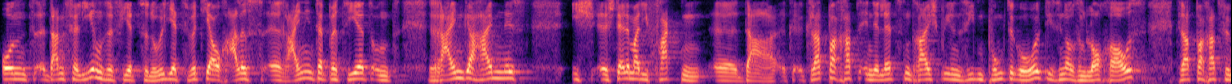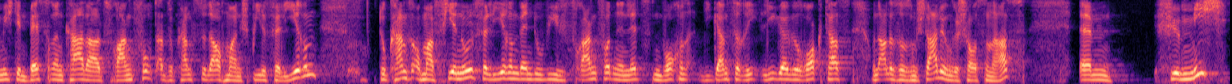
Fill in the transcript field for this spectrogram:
und äh, dann verlieren sie 4 zu 0. Jetzt wird ja auch alles äh, reininterpretiert und reingeheimnist. Ich äh, stelle mal die Fakten äh, dar. Gladbach hat in den letzten drei Spielen sieben Punkte geholt, die sind aus dem Loch raus. Gladbach hat für mich den besseren Kader als Frankfurt, also kannst du da auch mal ein Spiel verlieren. Du kannst auch mal 4-0 verlieren, wenn du wie Frankfurt in den letzten Wochen die ganze Liga gerockt hast und alles aus dem Stadion geschossen hast. Ähm, für mich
